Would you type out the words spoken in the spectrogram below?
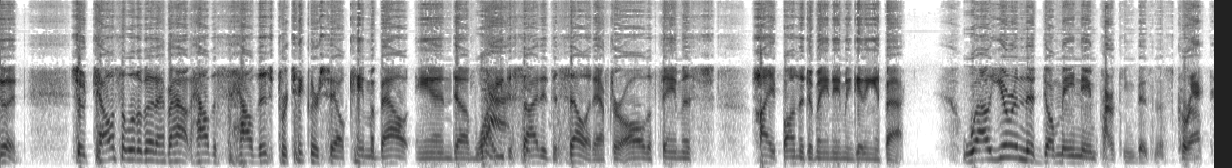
good. So tell us a little bit about how this how this particular sale came about and um, why Yeah, you decided to sell it after all the famous hype on the domain name and getting it back. Well, you're in the domain name parking business, correct?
